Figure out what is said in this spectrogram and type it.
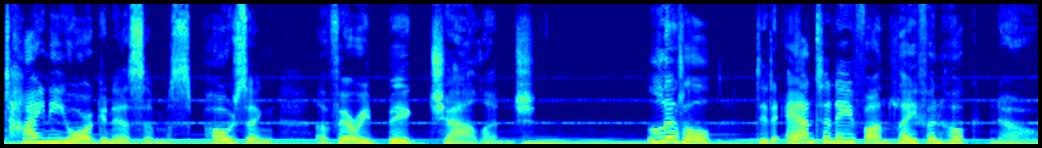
Tiny organisms posing a very big challenge. Little did Antonie van Leeuwenhoek know.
